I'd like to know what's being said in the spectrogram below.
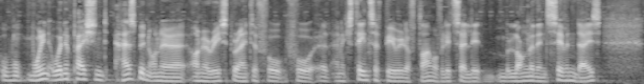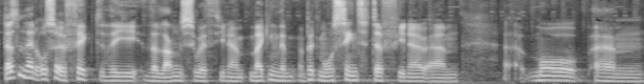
when when a patient has been on a on a respirator for for an extensive period of time, of let's say le- longer than seven days, doesn't that also affect the the lungs with you know making them a bit more sensitive? You know. Um, uh, more um,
